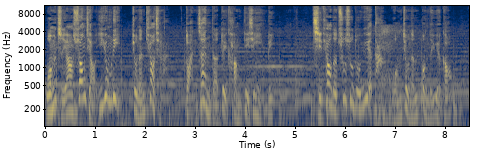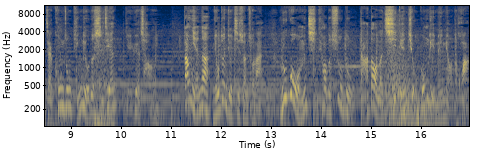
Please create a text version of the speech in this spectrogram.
我们只要双脚一用力就能跳起来，短暂的对抗地心引力。起跳的初速度越大，我们就能蹦得越高，在空中停留的时间也越长。当年呢，牛顿就计算出来，如果我们起跳的速度达到了七点九公里每秒的话，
